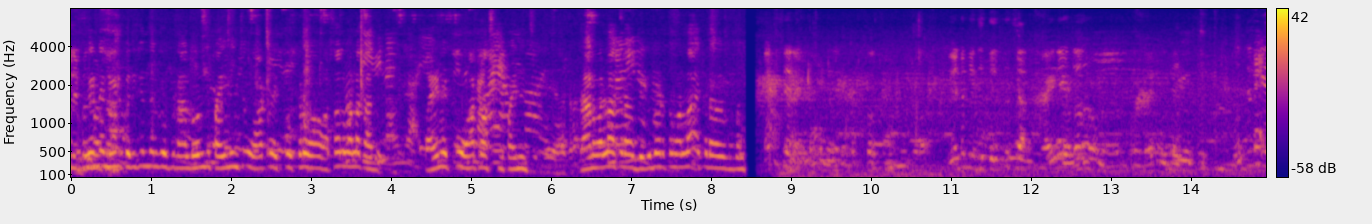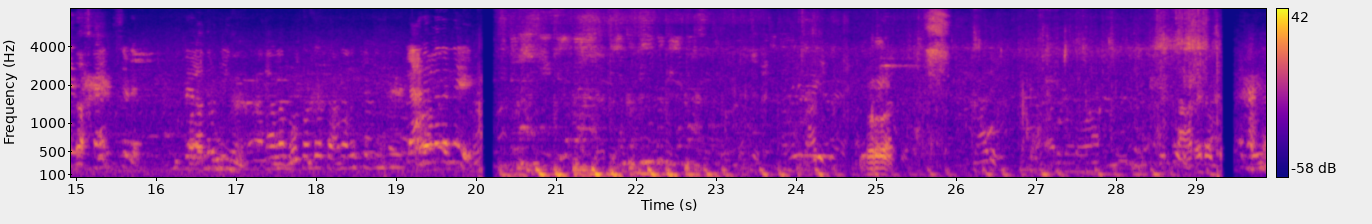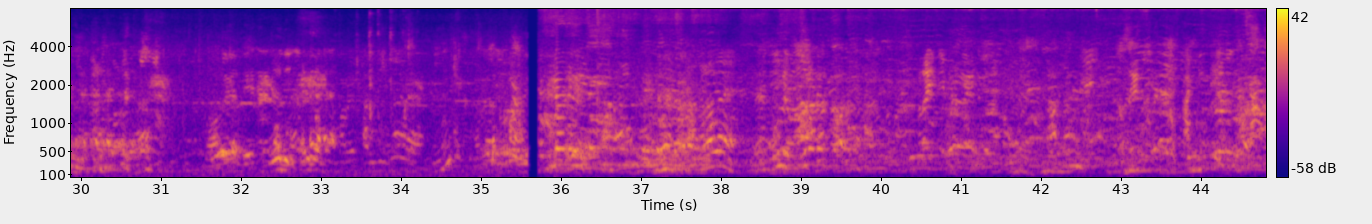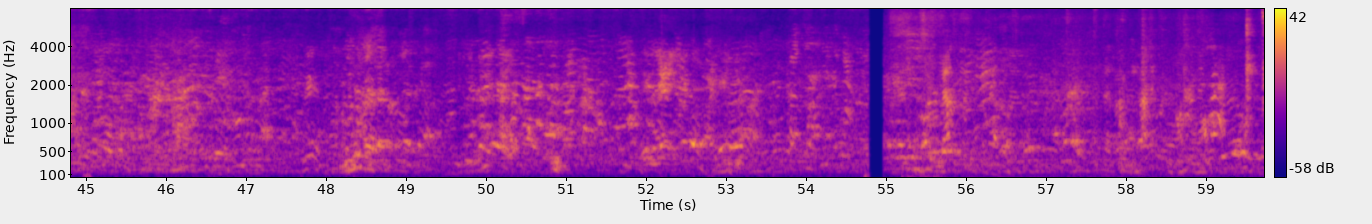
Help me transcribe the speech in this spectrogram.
ఎందుకంటే నీళ్ళు పెరిగింది అనుకో ఇప్పుడు నాలుగు రోజులు పైనుంచి వాటర్ ఎక్కువ ఇక్కడ వర్షాల వల్ల కాదు. పైన ఎక్కువ వాటర్ వస్తుంది పైనుంచి. దానివల్ల అక్కడ దిగబెడటం వల్ల ఇక్కడ Gracias. Brasil!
